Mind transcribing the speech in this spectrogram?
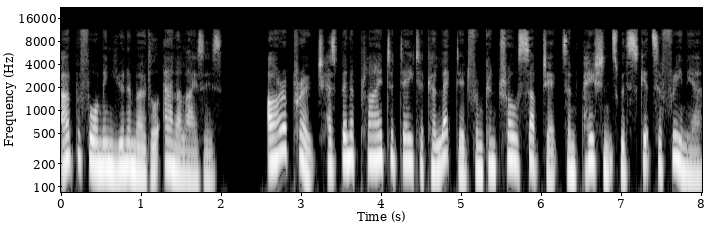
outperforming unimodal analyses. Our approach has been applied to data collected from control subjects and patients with schizophrenia,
